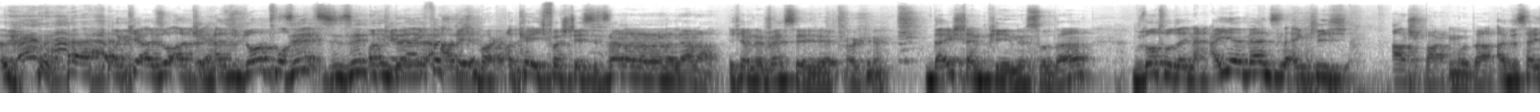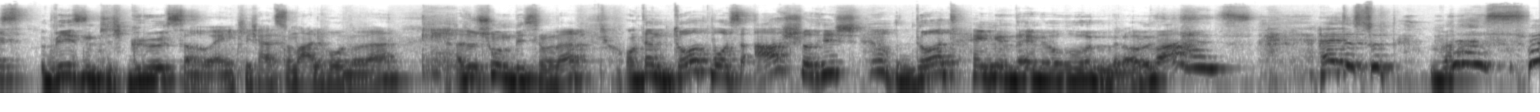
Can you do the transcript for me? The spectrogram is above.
Okay, also, okay, also dort, wo. Sind- sind okay, in nein, ich verstehe. Arschbacken. Okay, ich verstehe es jetzt. Nein, nein, nein, nein, nein, nein. Ich habe eine bessere Idee. Okay. Da ist dein Penis, oder? Dort, wo deine Eier werden, sind eigentlich Arschbacken, oder? Also das heißt wesentlich größer eigentlich als normale Hoden, oder? Also schon ein bisschen, oder? Und dann dort, wo das Arschloch ist, dort hängen deine Hoden raus. Was? Das tut. Was?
